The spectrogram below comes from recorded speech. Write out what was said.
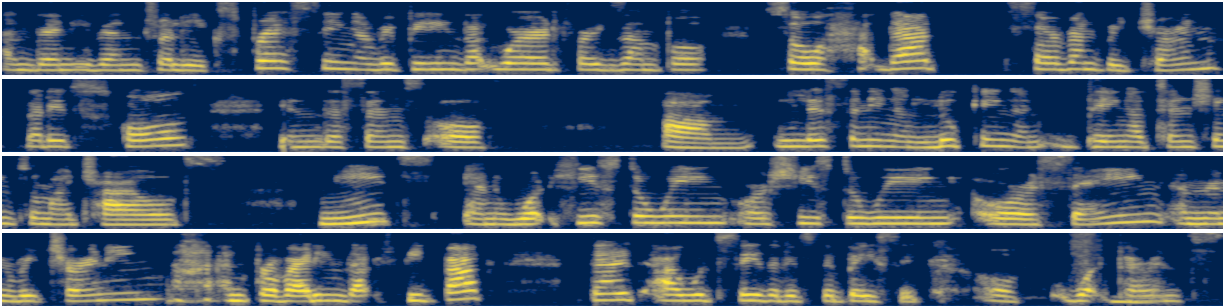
and then eventually expressing and repeating that word, for example. So that serve and return that it's called in the sense of um, listening and looking and paying attention to my child's needs and what he's doing or she's doing or saying and then returning and providing that feedback that i would say that it's the basic of what mm-hmm. parents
